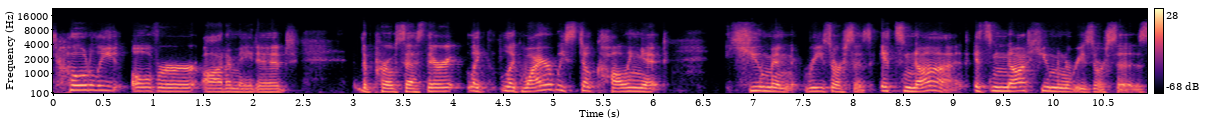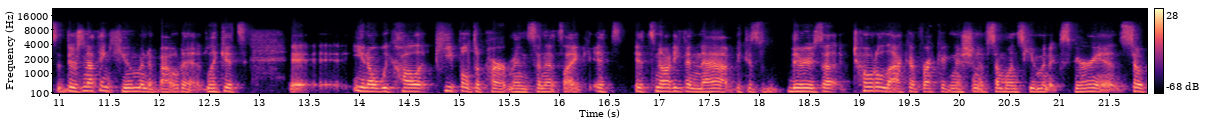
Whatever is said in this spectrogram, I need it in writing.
totally over automated the process. They're like like why are we still calling it human resources. It's not it's not human resources. There's nothing human about it. Like it's it, eh, you know we call it people departments and it's like it's it's not even that because there's a total lack of recognition of someone's human experience. So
